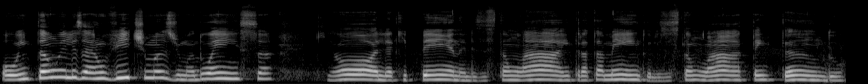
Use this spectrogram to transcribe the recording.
Ou então eles eram vítimas de uma doença que olha que pena, eles estão lá em tratamento, eles estão lá tentando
